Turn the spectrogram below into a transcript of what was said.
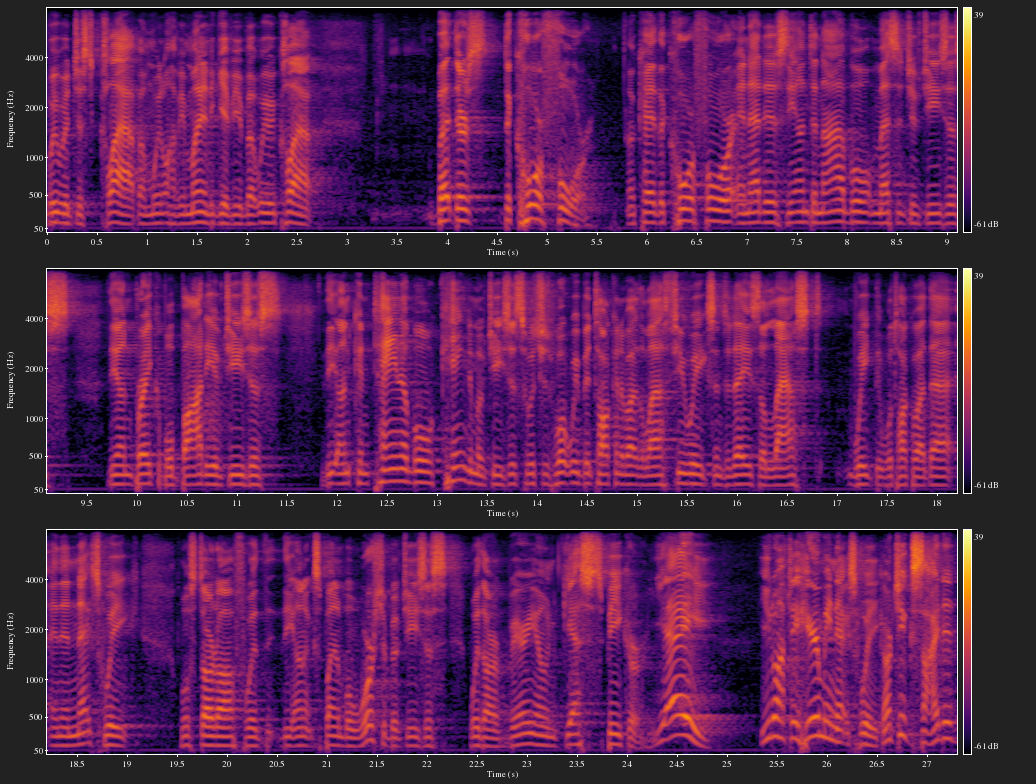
we would just clap. And we don't have any money to give you, but we would clap. But there's the core four, okay? The core four, and that is the undeniable message of Jesus, the unbreakable body of Jesus, the uncontainable kingdom of Jesus, which is what we've been talking about the last few weeks, and today's the last week that we'll talk about that. And then next week, we'll start off with the unexplainable worship of Jesus with our very own guest speaker. Yay! You don't have to hear me next week. Aren't you excited?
